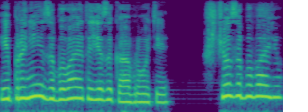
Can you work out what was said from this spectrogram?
і при ній забуваєте язика в роті. Що забуваю?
